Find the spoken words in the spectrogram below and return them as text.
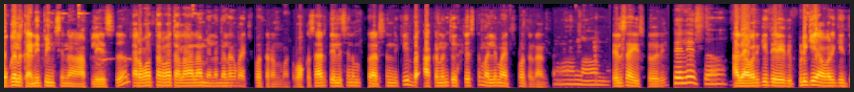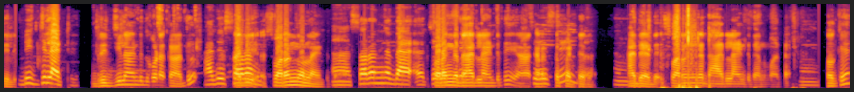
ఒకళ్ళు కనిపించిన ఆ ప్లేస్ తర్వాత తర్వాత అలా అలా మెల్లమెల్లగా మర్చిపోతారు అనమాట ఒకసారి తెలిసిన పర్సన్కి అక్కడ నుంచి వచ్చేస్తే మళ్ళీ మర్చిపోతాడంట. అవునవును తెలుసా ఈ స్టోరీ తెలీదు అది ఎవరికి తెలియదు. ఇప్పటికీ ఎవరికి తెలియదు. బ్రిడ్జ్ లాంటి బ్రిడ్జి లాంటిది కూడా కాదు. అది స్వరంగం లాంటిది. చేసి- స్వరంగ దారి లాంటిది కరెక్ట్ పెట్టారు. అదే అదే స్వరంగ దారి లాంటిది అనమాట. ఓకే?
